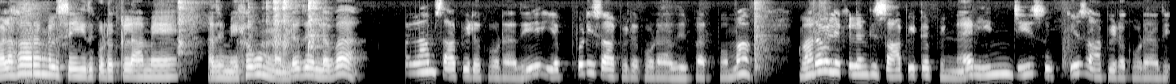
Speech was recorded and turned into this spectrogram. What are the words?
பலகாரங்கள் செய்து கொடுக்கலாமே. அது மிகவும் நல்லது அல்லவா? எல்லாம் சாப்பிடக்கூடாது. எப்படி சாப்பிடக்கூடாது பார்ப்போமா? மரவள்ளிக்கிழங்கு சாப்பிட்ட பின்னர் இஞ்சி சுக்கு சாப்பிடக்கூடாது.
